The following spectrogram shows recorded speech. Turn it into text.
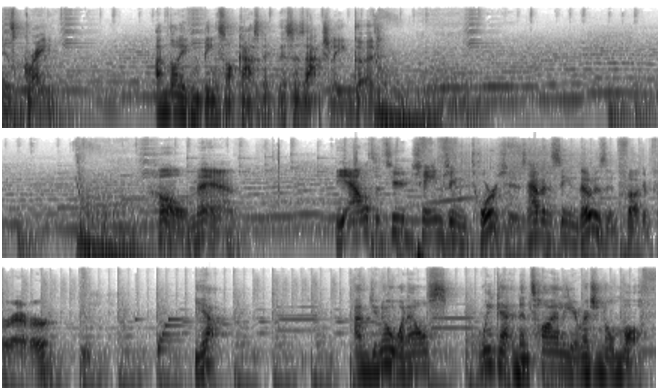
It's great. I'm not even being sarcastic, this is actually good. Oh man. The altitude changing torches. Haven't seen those in fucking forever. Yep. And you know what else? We get an entirely original moth.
